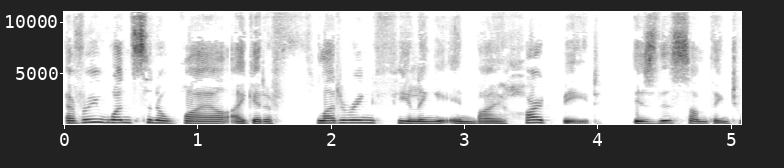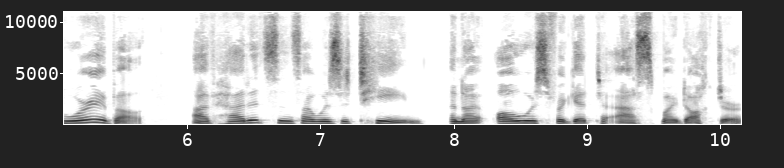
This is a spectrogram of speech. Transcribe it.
Every once in a while, I get a fluttering feeling in my heartbeat. Is this something to worry about? I've had it since I was a teen, and I always forget to ask my doctor.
